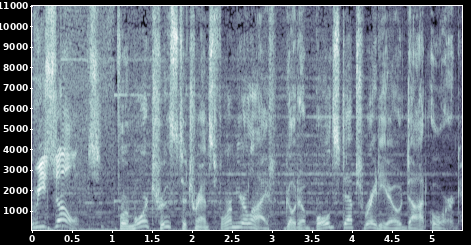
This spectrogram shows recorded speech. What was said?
result. For more truths to transform your life, go to boldstepsradio.org.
